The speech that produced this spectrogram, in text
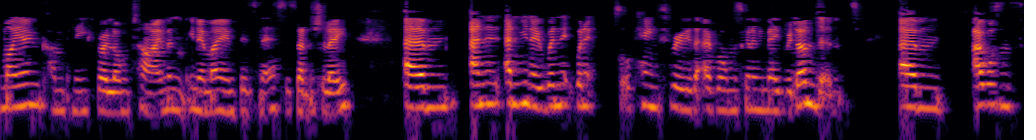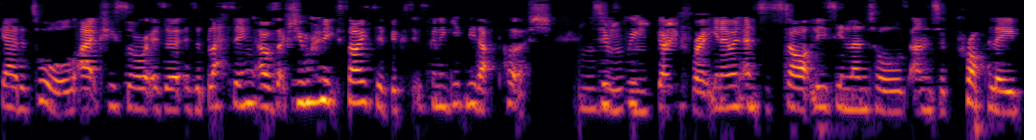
my own company for a long time, and you know, my own business essentially. Um, and and you know, when it when it sort of came through that everyone was going to be made redundant, um, I wasn't scared at all. I actually saw it as a as a blessing. I was actually really excited because it was going to give me that push mm-hmm. to really go for it, you know, and, and to start Lucy and Lentils and to properly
